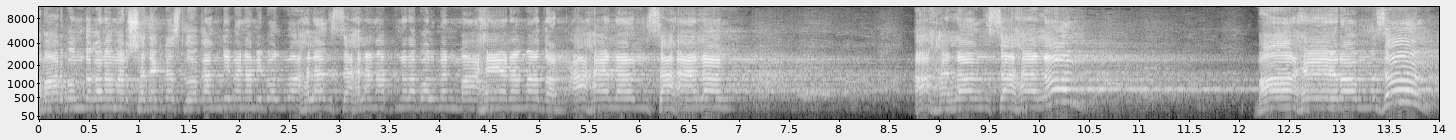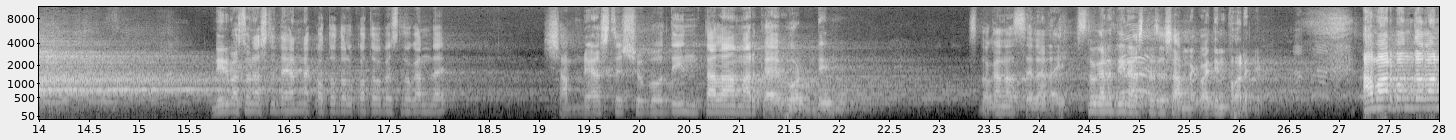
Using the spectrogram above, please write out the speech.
আমার বন্ধুগণ, আমার সাথে একটা স্লোগান দিবেন, আমি বলব, আহলান সাহলান আপনারা বলবেন, মাহে রমাদান আহলান সাহলান আহলান সাহলান মাহে রমজান নির্বাচন আসতে দেখেন না কত দল কতভাবে স্লোগান দেয়? সামনে আসতে শুভ দিন, তালা মার্কায় ভোট দিন। স্লোগান আছে না নাই? স্লোগানের দিন আসতেছে সামনে কয়দিন পরে? আমার বন্ধগণ,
